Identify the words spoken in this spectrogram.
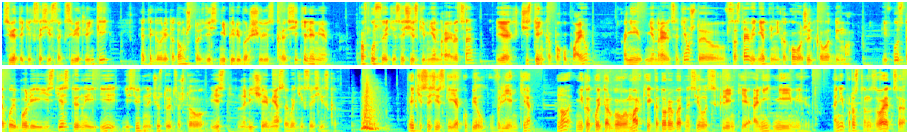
Цвет этих сосисок светленький. Это говорит о том, что здесь не переборщили с красителями. По вкусу эти сосиски мне нравятся. Я их частенько покупаю. Они мне нравятся тем, что в составе нету никакого жидкого дыма. И вкус такой более естественный и действительно чувствуется, что есть наличие мяса в этих сосисках. Эти сосиски я купил в ленте, но никакой торговой марки, которая бы относилась к ленте, они не имеют. Они просто называются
